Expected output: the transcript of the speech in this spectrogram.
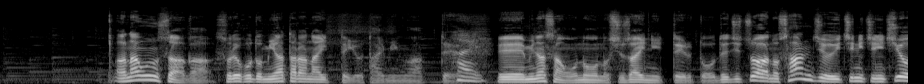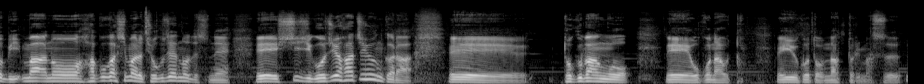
アナウンサーがそれほど見当たらないっていうタイミングがあって、はい、えー、皆さんおのおの取材に行っているとで実はあの31日日曜日、まあ、あの箱が閉まる直前のですね、えー、7時58分から、えー、特番を、えー、行うと。いうことになっております。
